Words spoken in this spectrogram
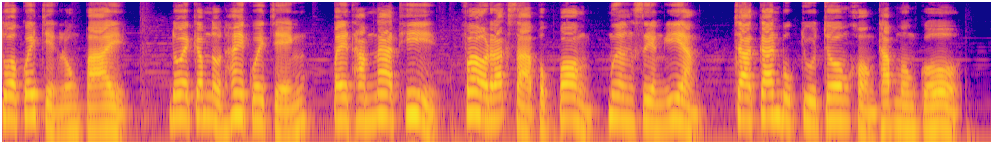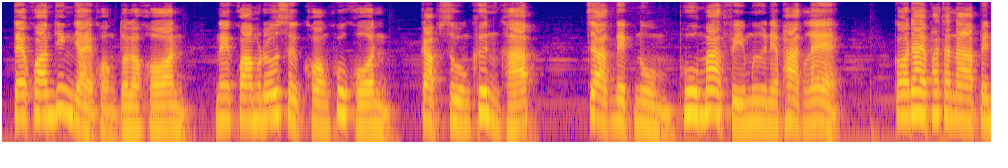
ตัวกวยเจ๋งลงไป โดยกำหนดให้กวยเจ๋งไปทำหน้าที่เฝ้ารักษาปกป้องเมืองเซียงเอี้ยง จากการบุกจู่โจมของทัพมองโก แต่ความยิ่งใหญ่ของตัวละครในความรู้สึกของผู้คนกลับสูงขึ้นครับ จากเด็กหนุ่มผู้มากฝีมือในภาคแรก ก็ได้พัฒนาเป็น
